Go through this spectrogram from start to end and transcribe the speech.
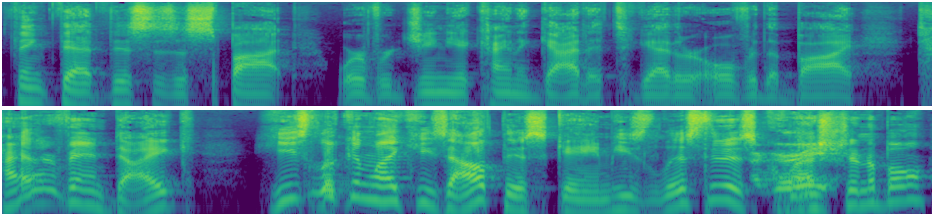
think that this is a spot where Virginia kind of got it together over the bye. Tyler Van Dyke He's looking like he's out this game. He's listed as questionable.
